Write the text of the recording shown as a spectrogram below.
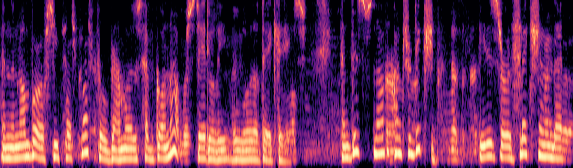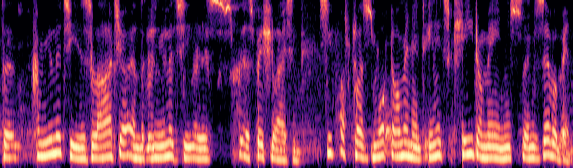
And the number of C++ programmers have gone up steadily over the decades. And this is not a contradiction. It is a reflection that the community is larger and the community is specializing. C++ is more dominant in its key domains than it's ever been,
